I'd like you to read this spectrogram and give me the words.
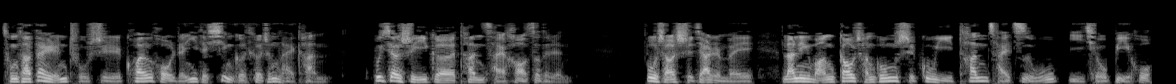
从他待人处事宽厚仁义的性格特征来看，不像是一个贪财好色的人。不少史家认为，兰陵王高长恭是故意贪财自污，以求避祸。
